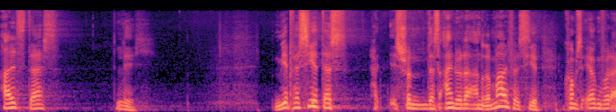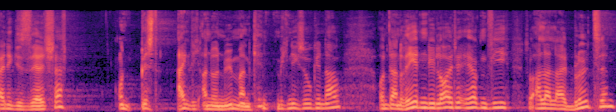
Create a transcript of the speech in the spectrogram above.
als das Licht. Mir passiert das, ist schon das ein oder andere Mal passiert. Du kommst irgendwo in eine Gesellschaft und bist eigentlich anonym, man kennt mich nicht so genau. Und dann reden die Leute irgendwie so allerlei Blödsinn.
